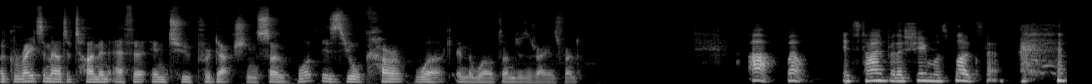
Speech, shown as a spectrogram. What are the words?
a great amount of time and effort into production. So, what is your current work in the world Dungeons and Dragons, friend? Ah, well, it's time for the shameless plugs then.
